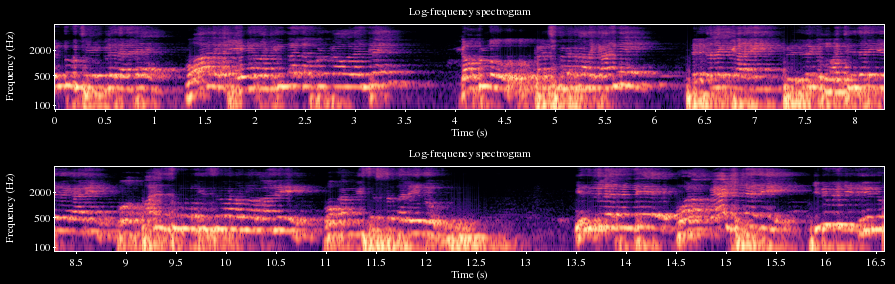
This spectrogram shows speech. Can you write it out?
ఎందుకు చేయట్లేదంటే వాళ్ళకి ఏ రకంగా డబ్బులు కావాలంటే డబ్బులు ఖర్చు పెట్టాలి కానీ ప్రజలకు కానీ ప్రజలకు మంచి జరిగేది కానీ ఒక పరిశ్రమ తీసుకురావడంలో కానీ ఒక విశిష్టత లేదు. ఎందుకు లేదంటే వాళ్ళ ఫ్యాషన్ అది. ఇరువిటి నేను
